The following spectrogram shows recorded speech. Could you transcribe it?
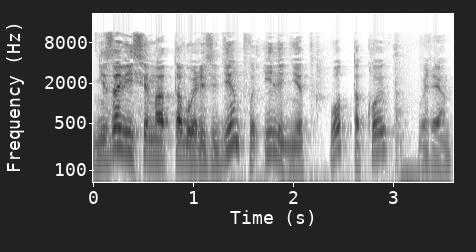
Независимо от того, резидент вы или нет. Вот такой вариант.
